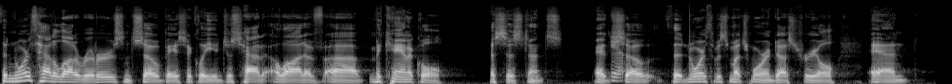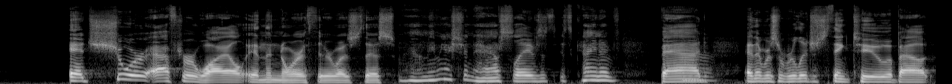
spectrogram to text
the North had a lot of rivers, and so basically you just had a lot of uh, mechanical assistance, and Yeah. so the North was much more industrial. And and sure, after a while in the North, there was this "Well, maybe I shouldn't have slaves. It's, it's kind of bad, and there was a religious thing too about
